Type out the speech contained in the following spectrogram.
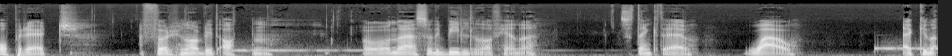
operert før hun har blitt 18. Og når jeg så de bildene av henne, så tenkte jeg wow, jeg kunne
